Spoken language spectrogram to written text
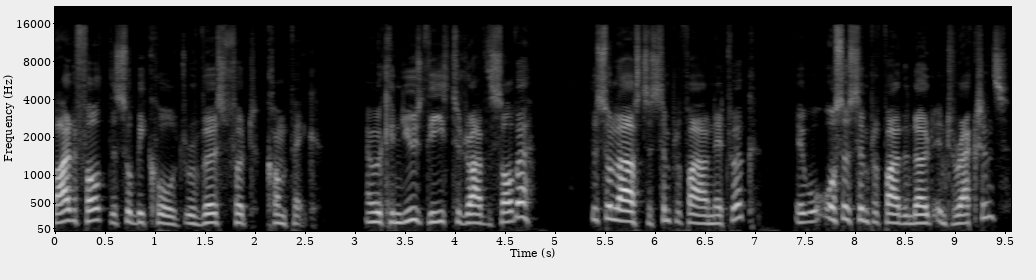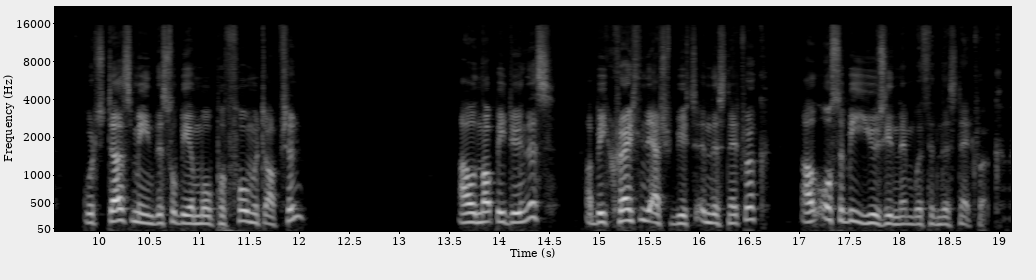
By default, this will be called reverse foot config. And we can use these to drive the solver. This will allow us to simplify our network it will also simplify the node interactions, which does mean this will be a more performant option. I will not be doing this. I'll be creating the attributes in this network. I'll also be using them within this network.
